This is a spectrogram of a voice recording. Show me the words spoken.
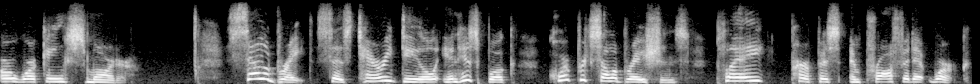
or working smarter? Celebrate, says Terry Deal in his book, Corporate Celebrations Play, Purpose, and Profit at Work.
